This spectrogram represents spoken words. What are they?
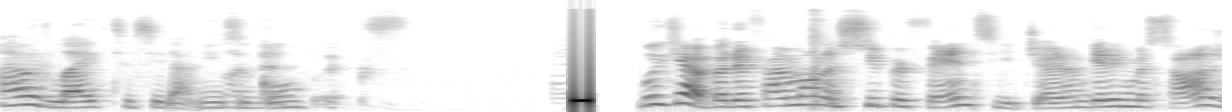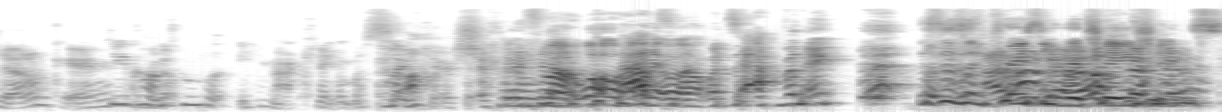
I would like to see that on musical. Netflix. well, yeah, but if I'm on a super fancy jet, I'm getting massage. I don't care. Do you I'm go- contemplate? You're not getting a massage. okay. That's not Well, that's I- not what's happening. This isn't Crazy know. Rich Asians.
